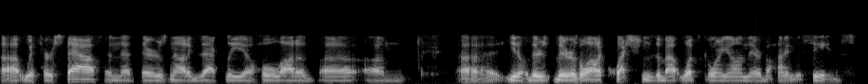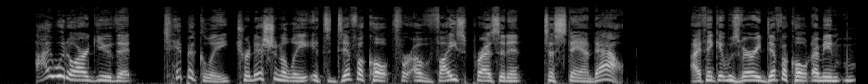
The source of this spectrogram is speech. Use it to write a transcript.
uh, with her staff, and that there's not exactly a whole lot of uh, um, uh, you know, there's there's a lot of questions about what's going on there behind the scenes. I would argue that typically, traditionally, it's difficult for a vice president to stand out. I think it was very difficult. I mean,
